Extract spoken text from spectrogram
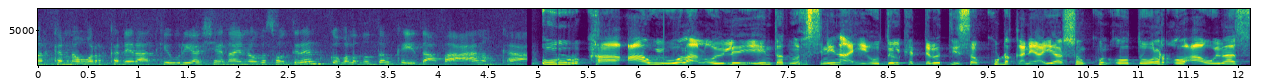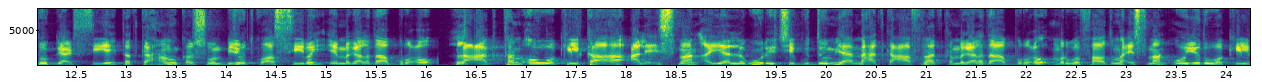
markana wararka dheeraadka ee wariyaasheena ay nooga soo direen gobollada dalka iyo daafaha caalamka. Ururka caawi walaal oo ay leeyihiin dad muxsiniin ahi oo dalka dabadiisa ku dhaqani ayaa shan kun oo doolar oo caawimaad soo gaadhsiiyey dadka xanuunka shubanbiyoodku asiibay ee magaalada burco. Lacagtan oo wakiil ka ahaa cali cismaan ayaa lagu wareejiyey gudoomiyaha maxadka caafimaadka magaalada burco marwe faadumo cismaan oo iyadu wakiil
